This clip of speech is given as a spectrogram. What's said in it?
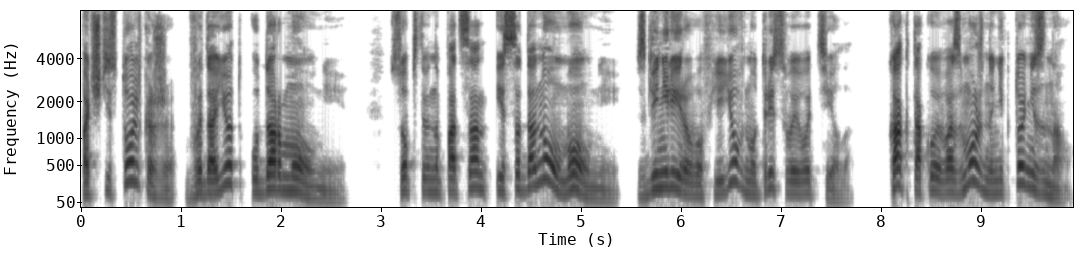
Почти столько же выдает удар молнии. Собственно, пацан и саданул молнией, сгенерировав ее внутри своего тела. Как такое возможно, никто не знал.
